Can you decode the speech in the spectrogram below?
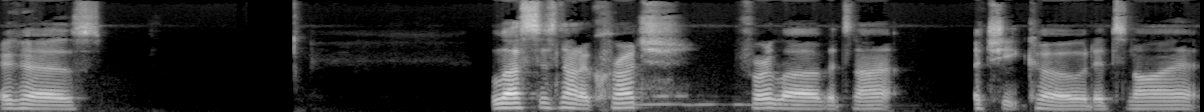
Because lust is not a crutch for love, it's not a cheat code. It's not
